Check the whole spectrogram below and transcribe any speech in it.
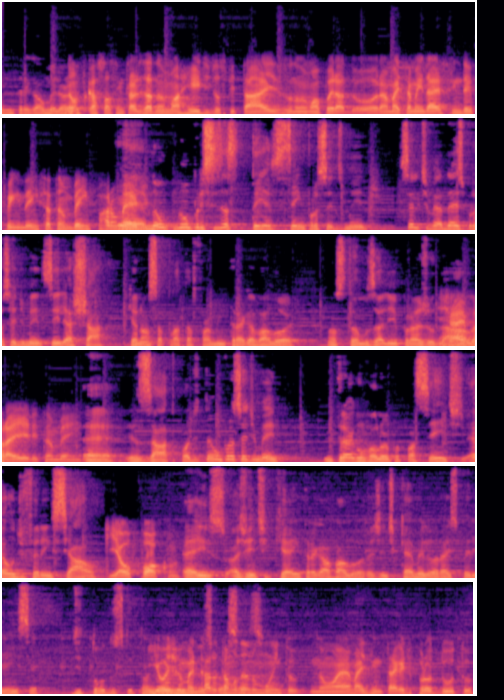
entregar o melhor. Não ficar só centralizado numa rede de hospitais ou numa operadora, mas também dar essa independência também para o é, médico. Não, não precisa ter 100 procedimentos. Se ele tiver 10 procedimentos, se ele achar que a nossa plataforma entrega valor, nós estamos ali para ajudar. Já é para ele também. É, exato. Pode ter um procedimento. Entrega um valor para o paciente, é um diferencial. Que é o foco. É isso. A gente quer entregar valor, a gente quer melhorar a experiência de todos que estão E hoje o mercado está mudando muito, não é mais entrega de produto,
